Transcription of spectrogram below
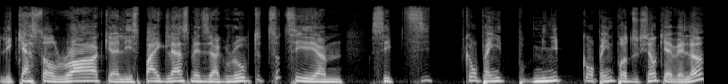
les Castle Rock, euh, les Spyglass Media Group, tout- toutes ces, euh, ces petites compagnies, de- mini compagnies de production qu'il y avait là,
